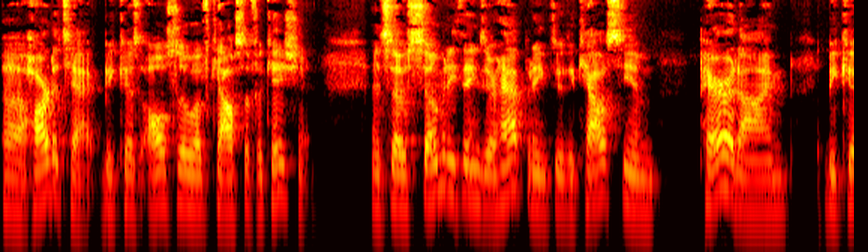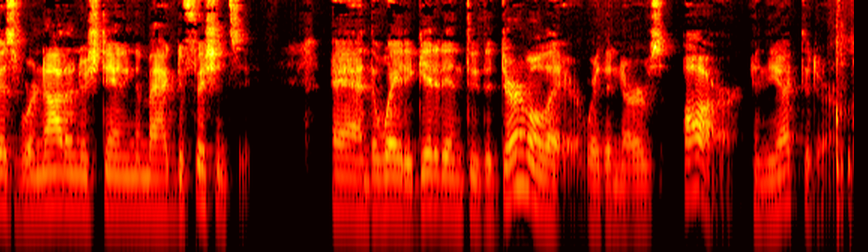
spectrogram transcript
uh, heart attack because also of calcification. And so, so many things are happening through the calcium paradigm because we're not understanding the mag deficiency and the way to get it in through the dermal layer where the nerves are in the ectoderm.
